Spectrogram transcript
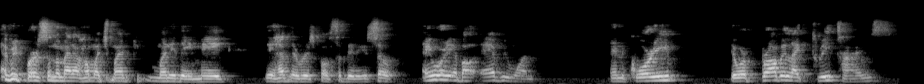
Every person no matter how much money they make they have their responsibility so i worry about everyone. And corey there were probably like three times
